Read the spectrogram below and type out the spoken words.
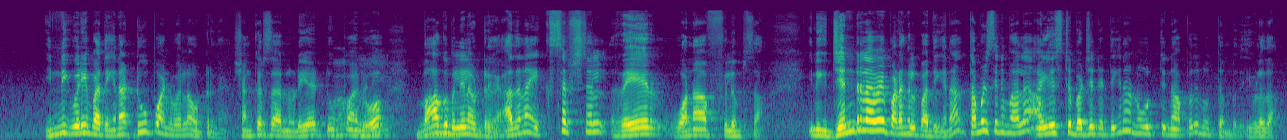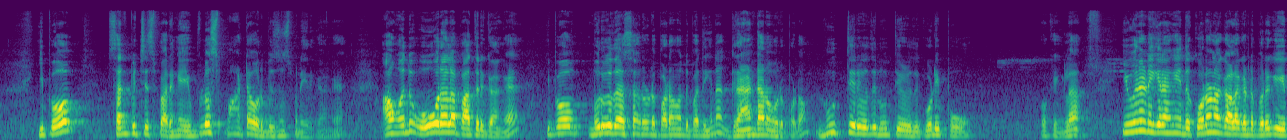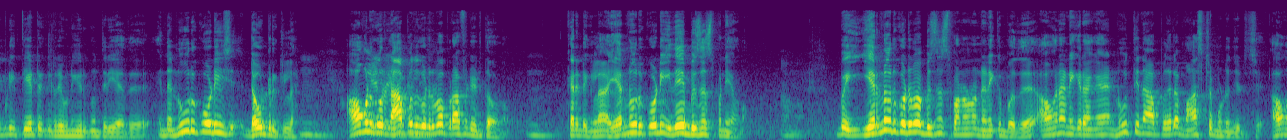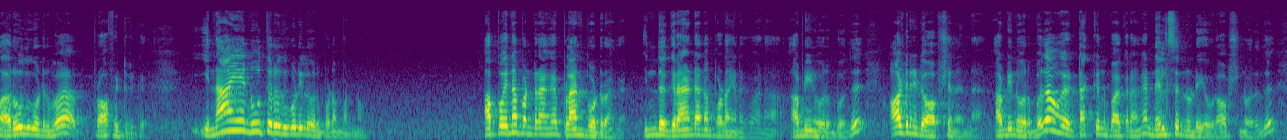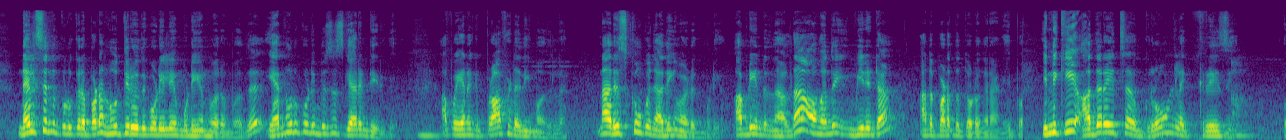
இன்னைக்கு வரையும் பார்த்தீங்கன்னா டூ பாயிண்ட் ஓலாம் விட்டுருங்க. சங்கர் சார்னுடைய டூ பாயிண்ட் ஓ பாகுபலிலாம் விட்டுருங்க. அதெல்லாம் exceptional rare one of films தான். இன்னைக்கு ஜென்ரலாகவே படங்கள் பார்த்தீங்கன்னா தமிழ் சினிமாவில் ஹையஸ்ட் பட்ஜெட் எடுத்திங்கன்னா நூற்றி நாற்பது நூற்றம்பது இவ்வளோ தான் இப்போது சன் பிக்சர்ஸ் பாருங்கள் எவ்வளோ ஸ்மார்ட்டாக ஒரு பிஸ்னஸ் பண்ணியிருக்காங்க. அவங்க வந்து ஓவராலாக பார்த்துருக்காங்க. இப்போது முருகதாஸ் சாரோட படம் வந்து பார்த்தீங்கன்னா கிராண்டான ஒரு படம். நூற்றி இருபது நூற்றி எழுபது கோடி போகும். ஓகேங்களா? இவங்க நினைக்கிறாங்க இந்த கொரோனா காலகட்ட பிறகு எப்படி தியேட்டருக்கு ரெவன்யூ இருக்கும் தெரியாது. இந்த நூறு கோடி டவுட் இருக்குல்ல. அவங்களுக்கு ஒரு நாற்பது கோடி ரூபாய் ப்ராஃபிட் எடுத்தாகணும் கரெக்ட்டுங்களா இரநூறு கோடி இதே பிஸ்னஸ் பண்ணி ஆகணும். இப்போ இரநூறு கோடி ரூபாய் பிஸ்னஸ் பண்ணணும்னு நினைக்கும் போது அவங்க என்ன நினைக்கிறாங்க நூற்றி நாற்பதில் மாஸ்டர் முடிஞ்சிடுச்சு. அவங்க அறுபது கோடி ரூபாய் ப்ராஃபிட் இருக்குது நான் ஏன் நூற்றி அறுபது கோடியில் ஒரு படம் பண்ணணும்? அப்போ என்ன பண்ணுறாங்க பிளான் போடுறாங்க. இந்த கிராண்டான படம் எனக்கு வேணாம். அப்படின்னு வரும்போது ஆல்டர்னேட்டிவ் ஆப்ஷன் என்ன? அப்படின்னு வரும்போது அவங்க டக்குன்னு பார்க்குறாங்க நெல்சனுடைய ஒரு ஆப்ஷன் வருது. நெல்சன் கொடுக்குற படம் நூற்றி இருபது கோடியிலே முடியும்னு வரும்போது இரநூறு கோடி பிஸ்னஸ் கேரண்டி இருக்குது அப்போ எனக்கு ப்ராஃபிட் அதிகமாகுது இல்லை நான் ரிஸ்க்கும் கொஞ்சம் அதிகமாக எடுக்க முடியும். அப்படின்றதுனால தான் அவங்க வந்து இமீடியட்டாக அந்த படத்தை தொடங்குறாங்க. இப்போ இன்றைக்கி other it's a grown like crazy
